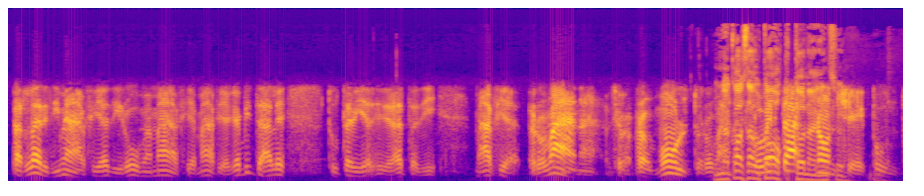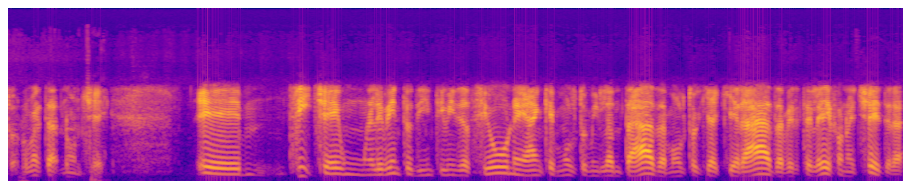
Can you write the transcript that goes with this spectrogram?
parlare di mafia, di Roma mafia, mafia capitale, tuttavia si tratta di mafia romana, insomma proprio molto romana. Una cosa autoctona. Non c'è, punto, l'omertà non c'è. E, sì, c'è un elemento di intimidazione anche molto millantata, molto chiacchierata per telefono, eccetera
